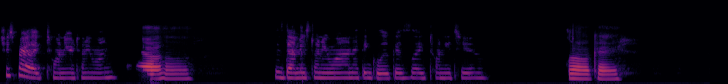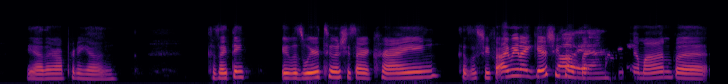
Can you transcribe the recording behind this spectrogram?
she's probably like twenty or twenty one. Yeah. Uh-huh. His Demi's twenty one. I think Luke is like twenty two. Oh, okay. Yeah, they're all pretty young. Cause I think it was weird too when she started crying because she. I mean, I guess she oh, felt yeah. bad him on, but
